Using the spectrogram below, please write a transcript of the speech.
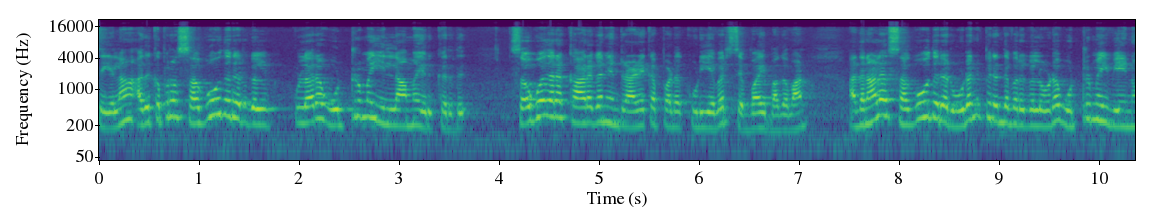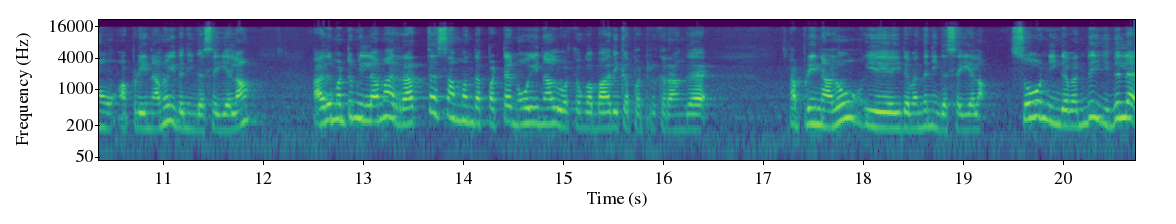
செய்யலாம். அதுக்கப்புறம் சகோதரர்களுக்குள்ளார ஒற்றுமை இல்லாமல் இருக்கிறது. சகோதரக்காரகன் என்று அழைக்கப்படக்கூடியவர் செவ்வாய் பகவான். அதனால் சகோதரர் உடன் பிறந்தவர்களோட ஒற்றுமை வேணும் அப்படின்னாலும் இதை நீங்கள் செய்யலாம். அது மட்டும் இல்லாமல் ரத்த சம்மந்தப்பட்ட நோயினால் ஒருத்தவங்க பாதிக்கப்பட்டிருக்கிறாங்க. அப்படின்னாலும் இதை வந்து நீங்கள் செய்யலாம். ஸோ நீங்கள் வந்து இதில்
